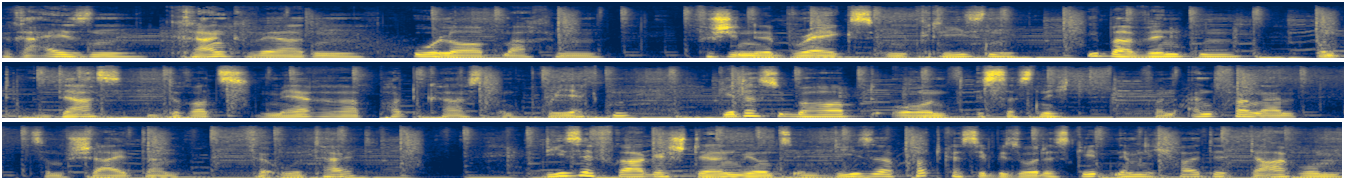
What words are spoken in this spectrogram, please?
Reisen, krank werden, Urlaub machen, verschiedene Breaks und Krisen überwinden und das trotz mehrerer Podcasts und Projekten? Geht das überhaupt und ist das nicht von Anfang an zum Scheitern verurteilt? Diese Frage stellen wir uns in dieser Podcast-Episode. Es geht nämlich heute darum,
